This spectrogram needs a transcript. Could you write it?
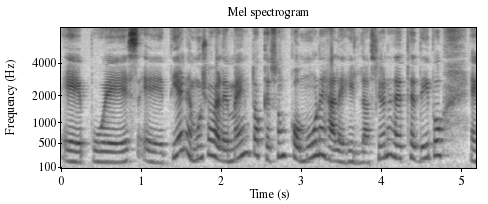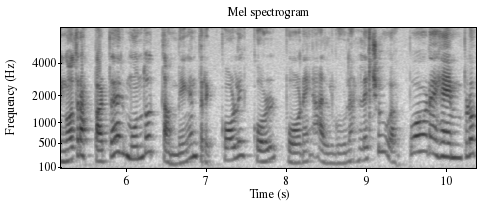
eh, pues, eh, tiene muchos elementos que son comunes a legislaciones de este tipo en otras partes del mundo, también entre col y pone algunas lechugas. Por ejemplo,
